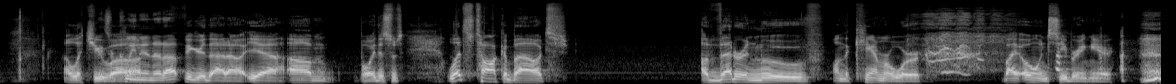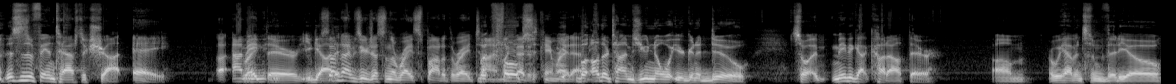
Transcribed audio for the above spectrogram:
I'll let you uh, cleaning it up. Figure that out. Yeah. Um, boy, this was. Let's talk about a veteran move on the camera work by Owen Sebring here. This is a fantastic shot. A. I right mean, there, you got it. Sometimes you're just in the right spot at the right time. But like folks, that just came right at but me. other times you know what you're going to do. So maybe got cut out there. Um, are we having some video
